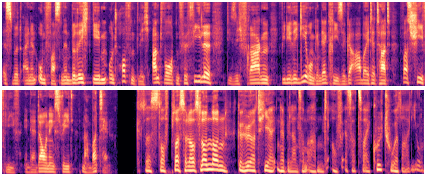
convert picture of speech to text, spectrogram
es wird einen umfassenden Bericht geben und hoffentlich Antworten für viele, die sich fragen, wie die Regierung in der Krise gearbeitet hat, was schief lief in der Downing Street Number 10. Christoph Brössel aus London gehört hier in der Bilanz am Abend auf SA2 Kulturradio.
